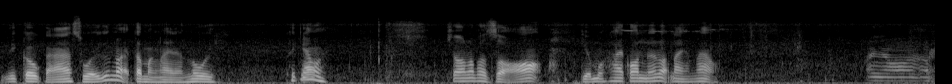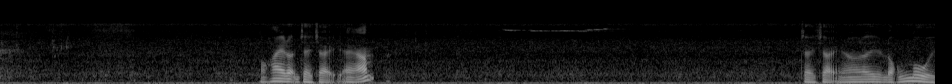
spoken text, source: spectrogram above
Đi câu cá suối cứ loại tầm bằng này là nồi thích lắm rồi. Cho nó vào giỏ, kiếm một hai con nữa đoạn này, nào. Nó hai đoạn chảy chảy, đẹp lắm. Chảy chảy nó đây lóng mồi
